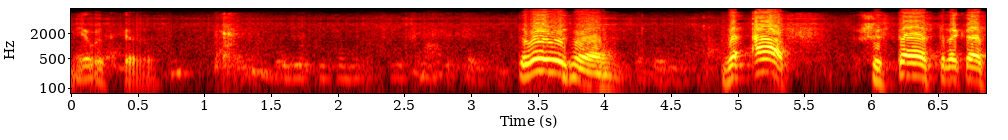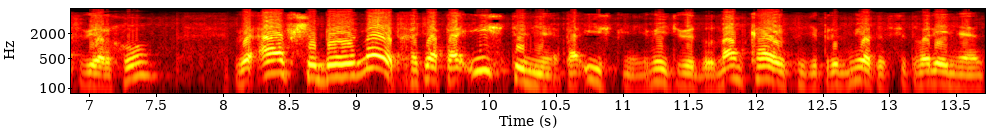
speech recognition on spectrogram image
не высказывать. Давай возьмем. В аф, шестая строка сверху, хотя поистине, поистине, имейте в виду, нам кажутся эти предметы, все творения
